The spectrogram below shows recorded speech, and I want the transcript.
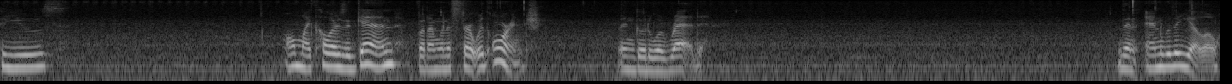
to use all my colors again, but I'm going to start with orange, then go to a red, then end with a yellow.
